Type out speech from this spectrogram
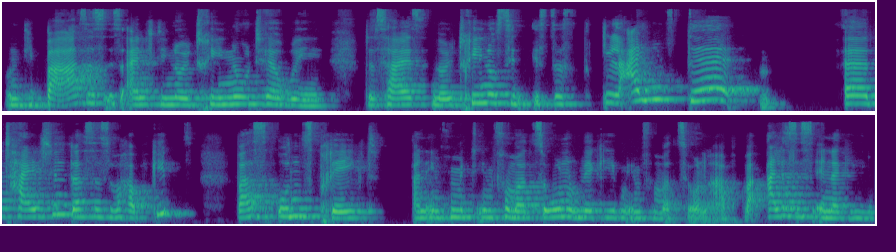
Und die Basis ist eigentlich die Neutrino-Theorie. Das heißt, Neutrinos sind, ist das kleinste äh, Teilchen, das es überhaupt gibt, was uns prägt an mit Informationen und wir geben Informationen ab. Weil alles ist Energie.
